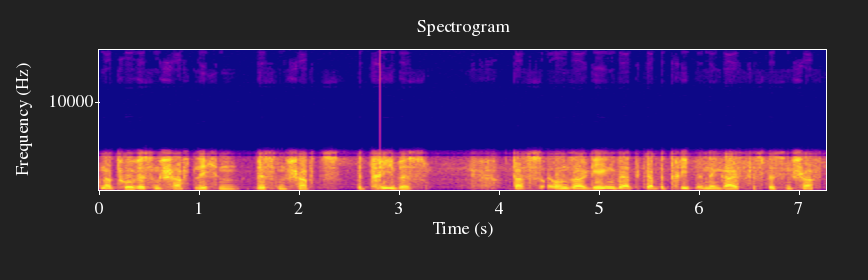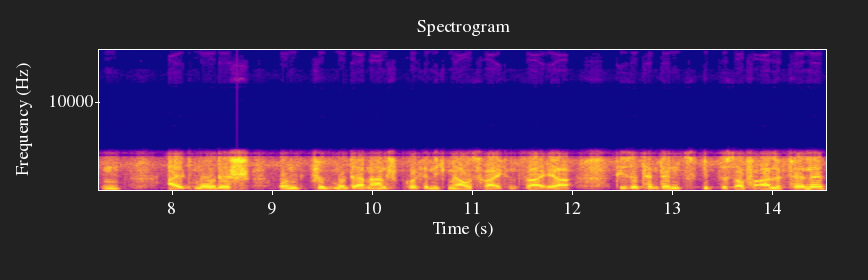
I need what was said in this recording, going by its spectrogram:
naturwissenschaftlichen Wissenschaftsbetriebes. Dass unser gegenwärtiger Betrieb in den Geisteswissenschaften altmodisch und für moderne Ansprüche nicht mehr ausreichend sei. Ja, diese Tendenz gibt es auf alle Fälle.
